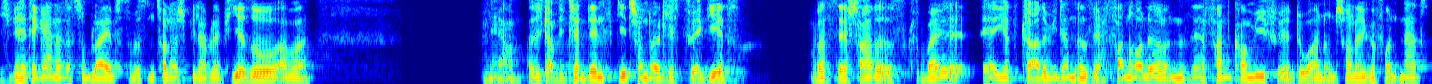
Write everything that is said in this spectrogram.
ich hätte gerne, dass du bleibst, du bist ein toller Spieler, bleib hier so, aber ja, also ich glaube, die Tendenz geht schon deutlich zu, er geht was sehr schade ist, weil er jetzt gerade wieder eine sehr Fun-Rolle und eine sehr Fun-Kombi für Doan und Scholle gefunden hat.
